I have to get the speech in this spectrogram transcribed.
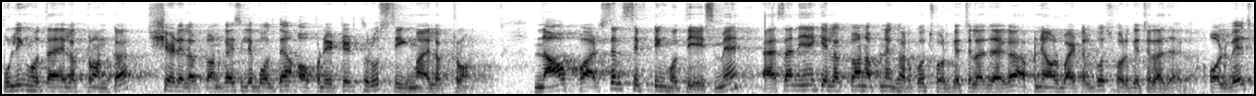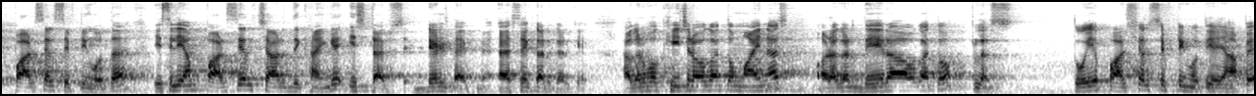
पुलिंग होता है इलेक्ट्रॉन का शेड इलेक्ट्रॉन का, इसलिए बोलते हैं operated through sigma electron now partial shifting होती है इसमें। ऐसा नहीं है कि इलेक्ट्रॉन अपने घर को छोड़ के चला जाएगा, अपने ऑर्बिटल को छोड़ के चला जाएगा। ऑलवेज पार्शियल शिफ्टिंग होता है, इसलिए हम पार्शियल चार्ज दिखाएँगे इस टाइप से डेल टाइप में, ऐसे कर करके। अगर वो खींच रहा होगा तो माइनस और अगर दे रहा होगा तो प्लस तो ये पार्शियल शिफ्टिंग होती है यहाँ पे।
